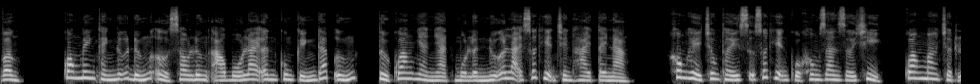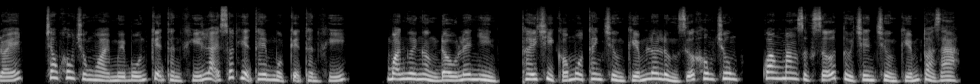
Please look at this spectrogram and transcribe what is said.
Vâng. Quang minh thánh nữ đứng ở sau lưng áo bố lai ân cung kính đáp ứng tử quang nhàn nhạt, nhạt một lần nữa lại xuất hiện trên hai tay nàng. Không hề trông thấy sự xuất hiện của không gian giới chỉ quang mang chật lóe trong không trung ngoài 14 kiện thần khí lại xuất hiện thêm một kiện thần khí. Mọi người ngẩng đầu lên nhìn thấy chỉ có một thanh trường kiếm lơ lửng giữa không trung quang mang rực rỡ từ trên trường kiếm tỏa ra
